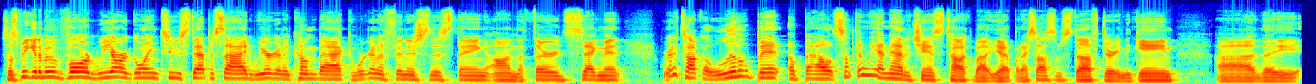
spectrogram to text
So, speaking of moving forward, we are going to step aside. We are going to come back. We're going to finish this thing on the third segment. We're going to talk a little bit about something we hadn't had a chance to talk about yet, but I saw some stuff during the game. Uh, the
